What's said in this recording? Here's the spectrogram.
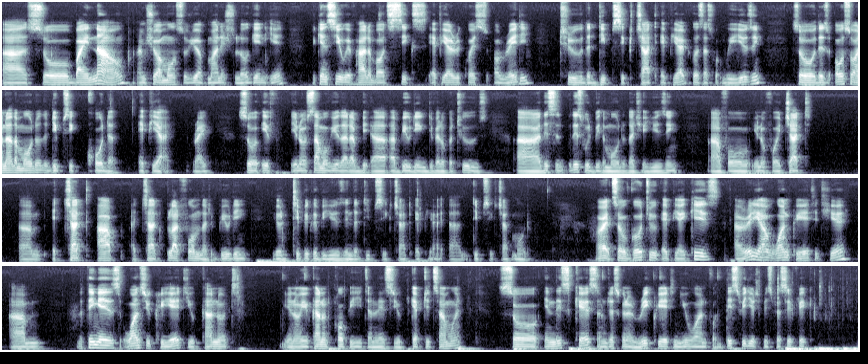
Uh, so by now, I'm sure most of you have managed to log in here. You can see we've had about six API requests already to the DeepSeek chat API because that's what we're using. So there's also another model, the DeepSeek Coder API, right? So if you know some of you that are, uh, are building developer tools, uh, this is this would be the model that you're using uh, for you know for a chat, um, a chat app, a chat platform that you're building you'll typically be using the DeepSeek Chat API, uh, DeepSeek Chat model. All right, so go to API keys. I already have one created here. Um, the thing is, once you create, you cannot, you know, you cannot copy it unless you kept it somewhere. So in this case, I'm just going to recreate a new one for this video to be specific,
